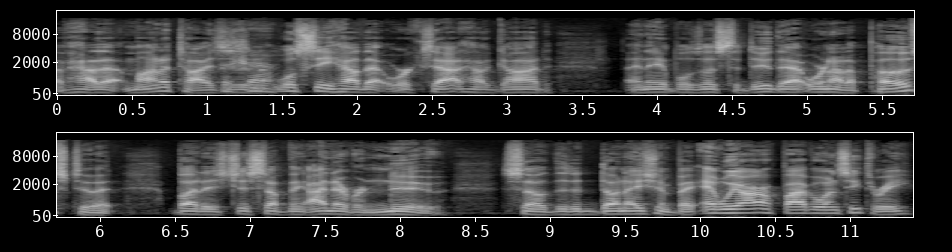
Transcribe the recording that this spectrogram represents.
of how that monetizes. sure. And we'll see how that works out, how God enables us to do that. We're not opposed to it, but it's just something I never knew. So the donation, ba- and we are a 501c3.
